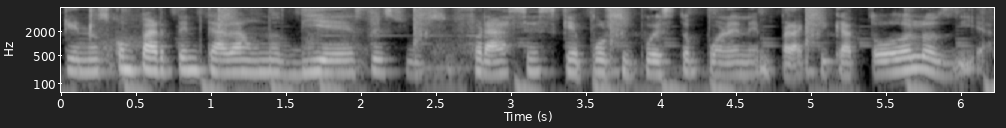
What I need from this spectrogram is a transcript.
que nos comparten cada uno 10 de sus frases que por supuesto ponen en práctica todos los días.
